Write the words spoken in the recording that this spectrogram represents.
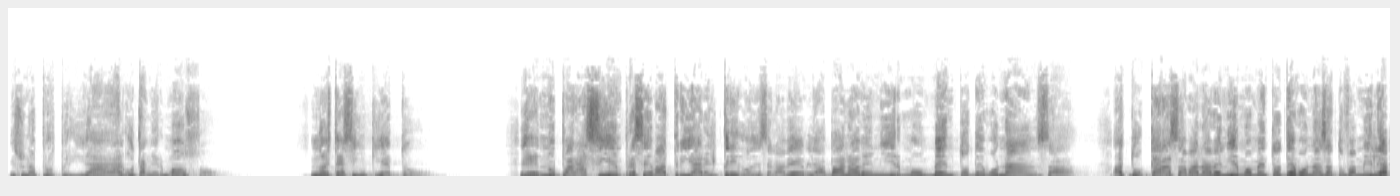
es una prosperidad, algo tan hermoso. No estés inquieto. Eh, no para siempre se va a triar el trigo, dice la Biblia. Van a venir momentos de bonanza. A tu casa van a venir momentos de bonanza a tu familia.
